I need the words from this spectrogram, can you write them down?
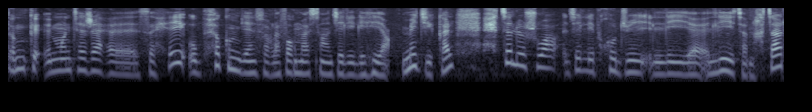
donc منتجع آه، صحي وبحكم bien sûr la formation ديالي اللي هي médicale حتى le choix ديال les produits اللي اللي تنختار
